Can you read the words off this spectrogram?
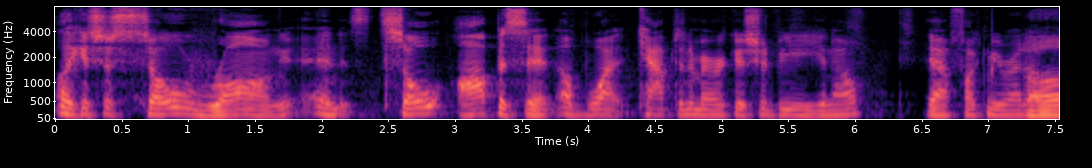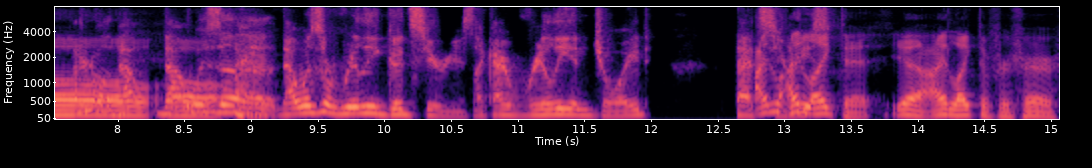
Like it's just so wrong, and it's so opposite of what Captain America should be. You know? Yeah, fucked me right up. Oh, I don't know. That that oh. was oh, a that was a really good series. Like I really enjoyed that. I, series. I liked it. Yeah, I liked it for sure.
